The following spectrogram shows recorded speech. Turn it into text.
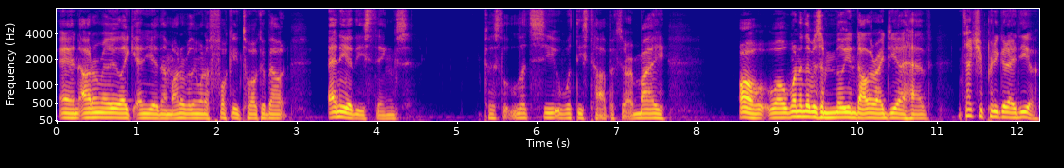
and I don't really like any of them. I don't really want to fucking talk about any of these things because let's see what these topics are. My oh well, one of them is a million dollar idea I have. It's actually a pretty good idea.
